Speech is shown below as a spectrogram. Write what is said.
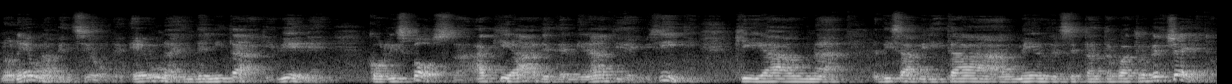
non è una pensione, è una indennità che viene corrisposta a chi ha determinati requisiti, chi ha una disabilità almeno del 74%,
